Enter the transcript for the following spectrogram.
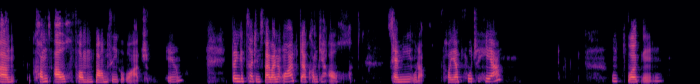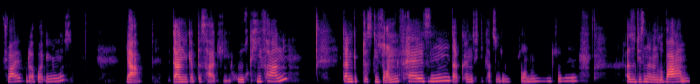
ähm, kommt auch vom Baumsägeort her. Dann gibt es halt den Zweibeiner-Ort, da kommt ja auch Sammy oder Feuerpfote her. Und Wolkenschweif oder Wolkenjunges. Ja, dann gibt es halt die Hochkiefern. Dann gibt es die Sonnenfelsen, da können sich die Katzen so sonnen und so. Also die sind dann so warm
